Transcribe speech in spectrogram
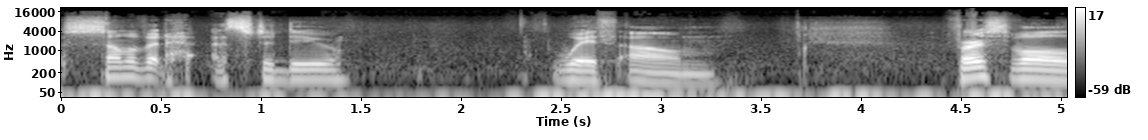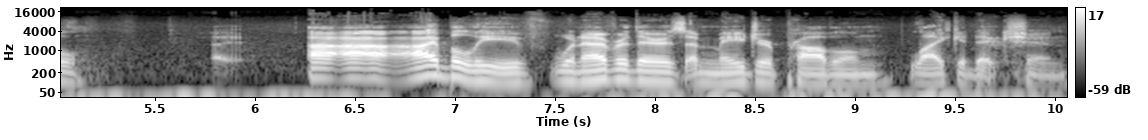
some of it has to do with, um, first of all, I, I, believe whenever there's a major problem like addiction,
